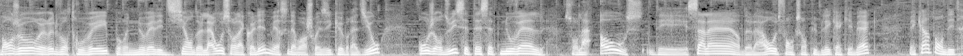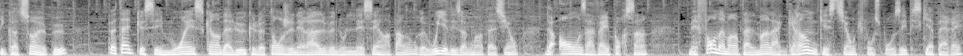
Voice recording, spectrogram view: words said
Bonjour, heureux de vous retrouver pour une nouvelle édition de Là-haut sur la colline. Merci d'avoir choisi Cube Radio. Aujourd'hui, c'était cette nouvelle sur la hausse des salaires de la haute fonction publique à Québec. Mais quand on détricote ça un peu, peut-être que c'est moins scandaleux que le ton général veut nous le laisser entendre. Oui, il y a des augmentations de 11 à 20 mais fondamentalement, la grande question qu'il faut se poser, puis ce qui apparaît,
